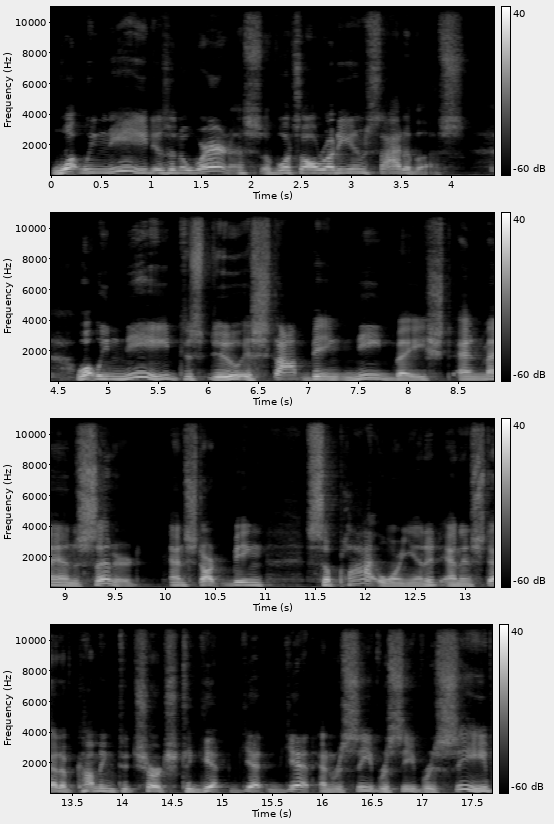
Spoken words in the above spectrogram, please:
What we need is an awareness of what's already inside of us. What we need to do is stop being need based and man centered and start being supply oriented, and instead of coming to church to get, get, get, and receive, receive, receive,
